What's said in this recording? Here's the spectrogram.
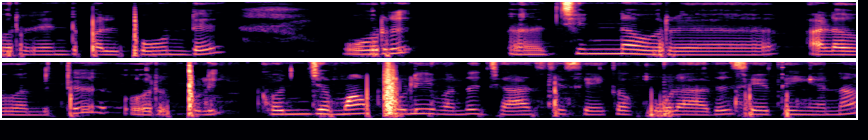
ஒரு ரெண்டு பல் பூண்டு ஒரு சின்ன ஒரு அளவு வந்துட்டு ஒரு புளி. கொஞ்சமாக புளி வந்து ஜாஸ்தி சேர்க்கக்கூடாது. சேர்த்திங்கன்னா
